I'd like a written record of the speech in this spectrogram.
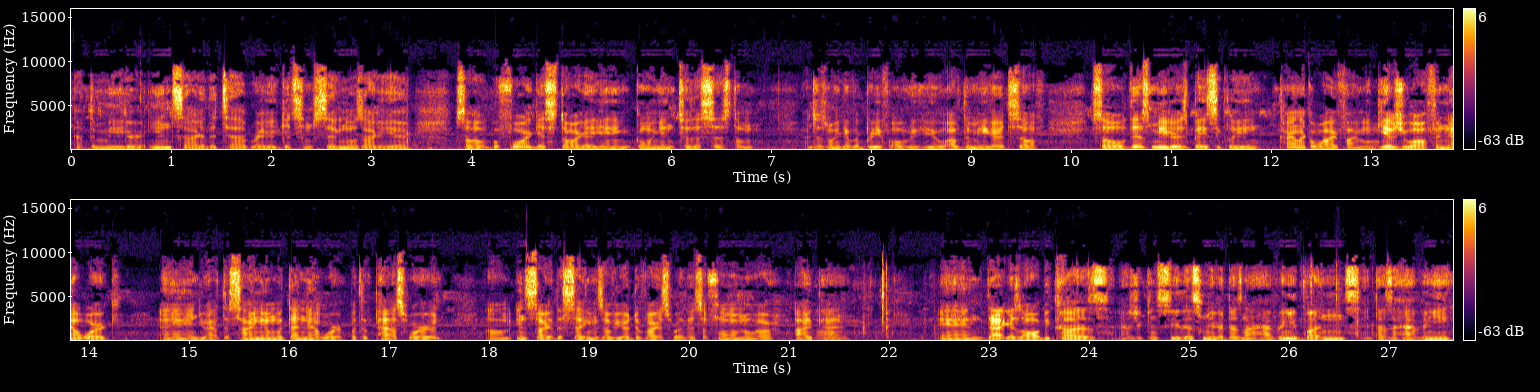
Got the meter inside of the tap, ready to get some signals out of here. So before I get started and going into the system, I just want to give a brief overview of the meter itself. So this meter is basically kind of like a Wi-Fi mode. It gives you off a network and you have to sign in with that network with a password um, inside of the settings of your device, whether it's a phone or iPad. Um, and that is all because as you can see this meter does not have any buttons. It doesn't have any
